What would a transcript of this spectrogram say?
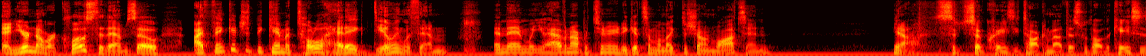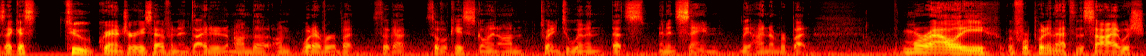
and you're nowhere close to them. So I think it just became a total headache dealing with him. And then when you have an opportunity to get someone like Deshaun Watson, you know, so, so crazy talking about this with all the cases. I guess two grand juries haven't indicted him on the on whatever, but still got civil cases going on. Twenty two women. That's an insanely high number. But morality, if we're putting that to the side, which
